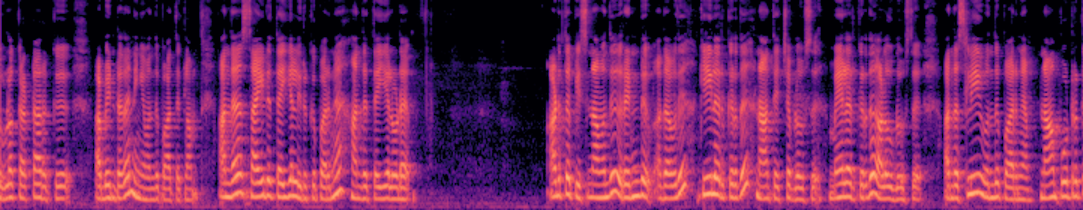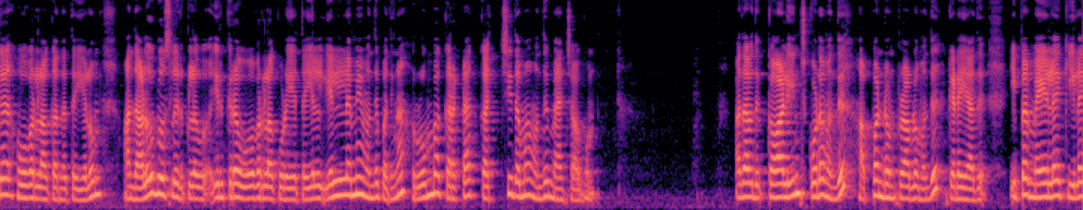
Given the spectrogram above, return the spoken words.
எவ்வளோ கரெக்டாக இருக்குது அப்படின்றத நீங்கள் வந்து பார்த்துக்கலாம். அந்த சைடு தையல் இருக்குது பாருங்கள் அந்த தையலோட அடுத்த பீஸ் நான் வந்து ரெண்டு அதாவது கீழே இருக்கிறது நான் தைச்ச ப்ளவுஸு மேலே இருக்கிறது அளவு ப்ளவுஸு அந்த ஸ்லீவ் வந்து பாருங்கள் நான் போட்டிருக்க ஓவர்லாக் அந்த தையலும் அந்த அளவு ப்ளவுஸில் இருக்கிற இருக்கிற ஓவர்லாக்குடைய தையல் எல்லாமே வந்து பார்த்திங்கன்னா ரொம்ப கரெக்டாக கச்சிதமாக வந்து மேட்ச் ஆகும். அதாவது கால் இன்ச் கூட வந்து அப் அண்ட் டவுன் ப்ராப்ளம் வந்து கிடையாது. இப்போ மேலே கீழே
